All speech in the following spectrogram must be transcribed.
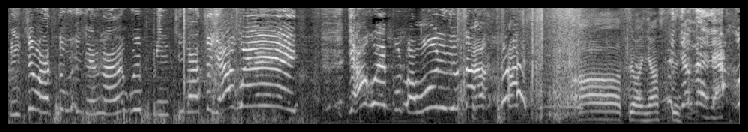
¡Pinche vato, güey! ¡Ya nada, güey! ¡Pinche vato! ¡Ya, güey! ¡Ya, güey! ¡Por favor, idiota! ¡Ay! Ah, te bañaste. ¡Pinche pendejo,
